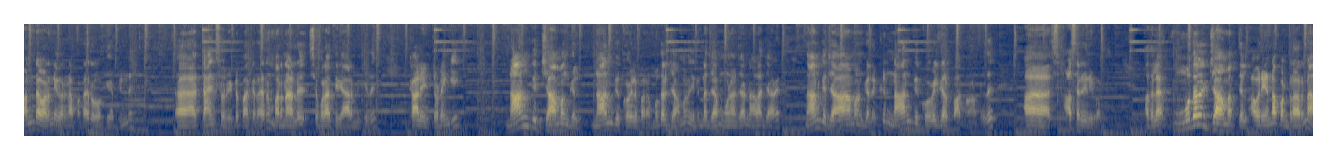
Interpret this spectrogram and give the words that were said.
வந்த உடனே இவர் என்ன பண்ணுறாரு ஓகே அப்படின்னு தேங்க்ஸ் சொல்லிட்டு பார்க்குறாரு மறுநாள் சிவராத்திரி ஆரம்பிக்குது. காலையில் தொடங்கி நான்கு ஜாமங்கள் நான்கு கோவில் பாரு முதல் ஜாமம் இரண்டாம் ஜாமம் மூணாம் ஜாமம் நாலாம் ஜாமம். நான்கு ஜாமங்களுக்கு நான்கு கோவில்கள் பார்க்கணுன்றது அசரீரி வருது அதில் முதல் ஜாமத்தில் அவர் என்ன பண்ணுறாருன்னா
